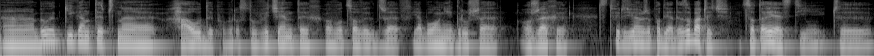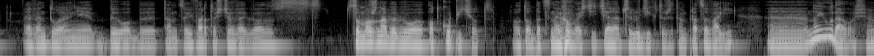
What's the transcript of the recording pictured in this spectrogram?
E, były gigantyczne hałdy po prostu wyciętych owocowych drzew, jabłonie, grusze, orzechy. Stwierdziłem, że podjadę zobaczyć, co to jest i czy ewentualnie byłoby tam coś wartościowego, co można by było odkupić od, od obecnego właściciela czy ludzi, którzy tam pracowali. E, no i udało się,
